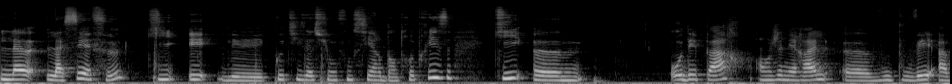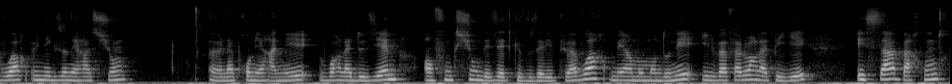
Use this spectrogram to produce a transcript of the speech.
la, CFE qui est les cotisations foncières d'entreprise qui euh, au départ, en général, euh, vous pouvez avoir une exonération euh, la première année, voire la deuxième, en fonction des aides que vous avez pu avoir, mais à un moment donné, il va falloir la payer. Et ça, par contre,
